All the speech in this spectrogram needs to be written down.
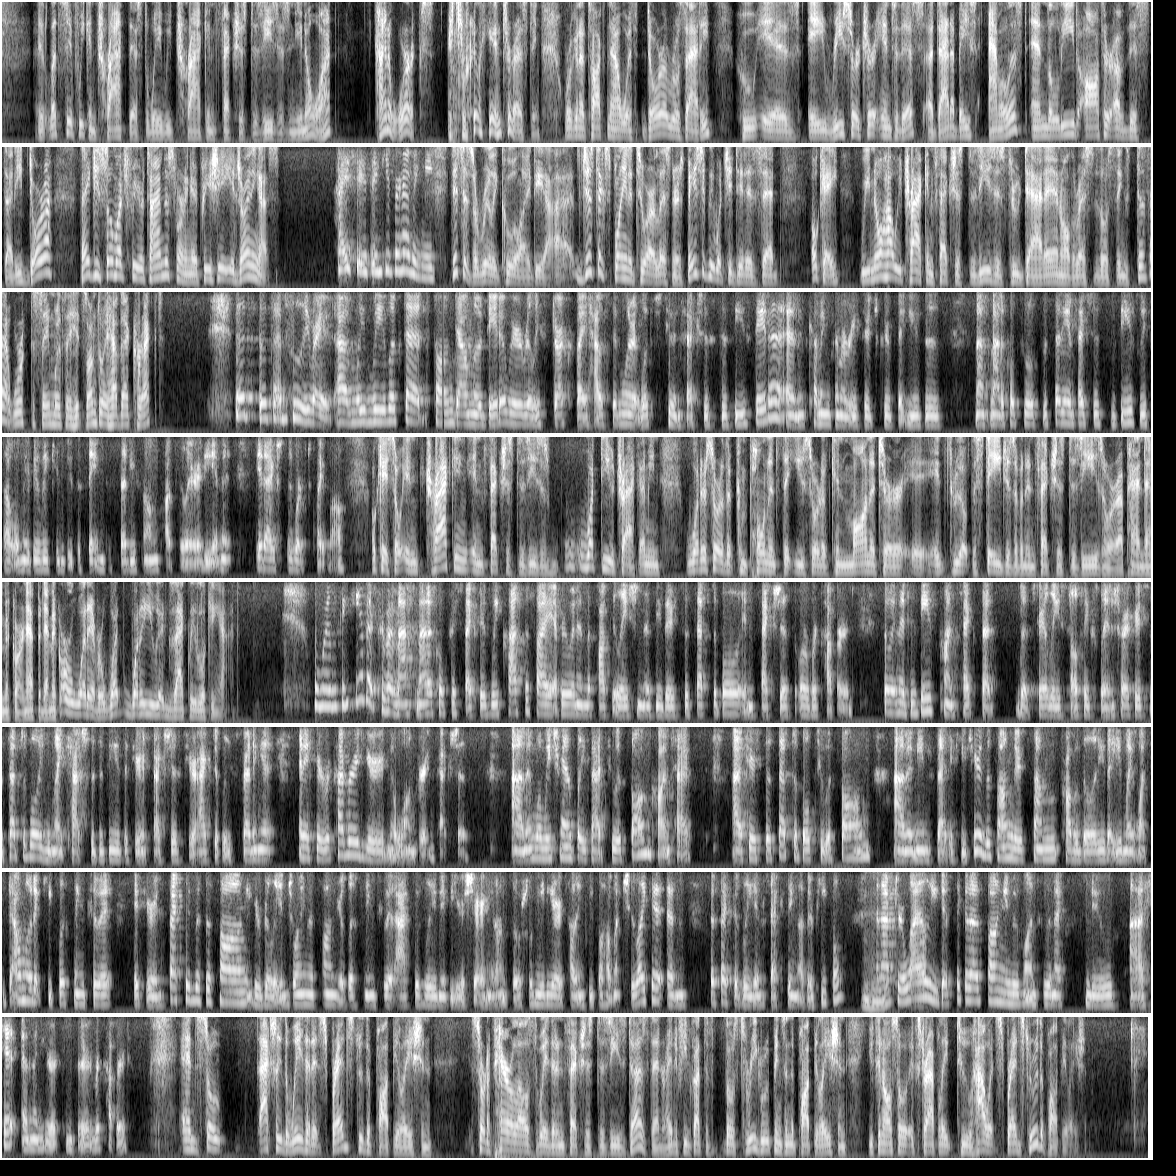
uh, let's see if we can track this the way we track infectious diseases. And you know what? It kind of works. It's really interesting. We're going to talk now with Dora Rosati, who is a researcher into this, a database analyst, and the lead author of this study. Dora, thank you so much for your time this morning. I appreciate you joining us. Hi, Shay. Thank you for having me. This is a really cool idea. Uh, just explain it to our listeners. Basically, what you did is said, okay, we know how we track infectious diseases through data and all the rest of those things. Does that work the same with a hit song? Do I have that correct? That's that's absolutely right. Um, when we looked at song download data, we were really struck by how similar it looked to infectious disease data. And coming from a research group that uses mathematical tools to study infectious disease, we thought, well, maybe we can do the same to study song popularity, and it, it actually worked quite well. Okay, so in tracking infectious diseases, what do you track? I mean, what are sort of the components that you sort of can monitor throughout the stages of an infectious disease or a pandemic or an epidemic or whatever? What, what are you exactly looking at? When we're thinking of it from a mathematical perspective, we classify everyone in the population as either susceptible, infectious, or recovered. So in a disease context, that's that's fairly self-explanatory. If you're susceptible, you might catch the disease. If you're infectious, you're actively spreading it. And if you're recovered, you're no longer infectious. Um, and when we translate that to a song context, uh, if you're susceptible to a song, um, it means that if you hear the song, there's some probability that you might want to download it, keep listening to it. If you're infected with a song, you're really enjoying the song, you're listening to it actively, maybe you're sharing it on social media or telling people how much you like it and effectively infecting other people. Mm-hmm. And after a while, you get sick of that song, you move on to the next new uh, hit, and then you're considered recovered. And so, actually, the way that it spreads through the population sort of parallels the way that infectious disease does, then, right? If you've got the, those three groupings in the population, you can also extrapolate to how it spreads through the population.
